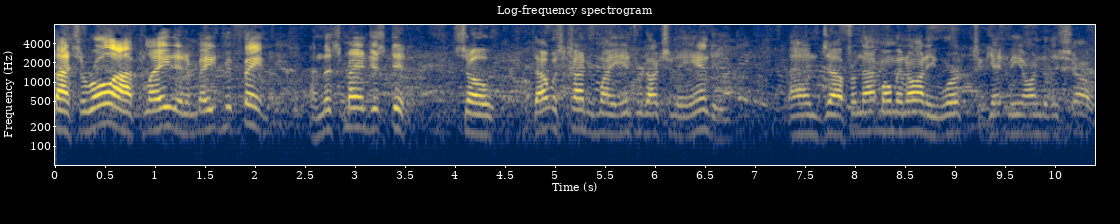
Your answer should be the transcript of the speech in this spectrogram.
That's the role I played, and it made me famous. And this man just did it. So that was kind of my introduction to Andy. And uh, from that moment on, he worked to get me onto the show.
